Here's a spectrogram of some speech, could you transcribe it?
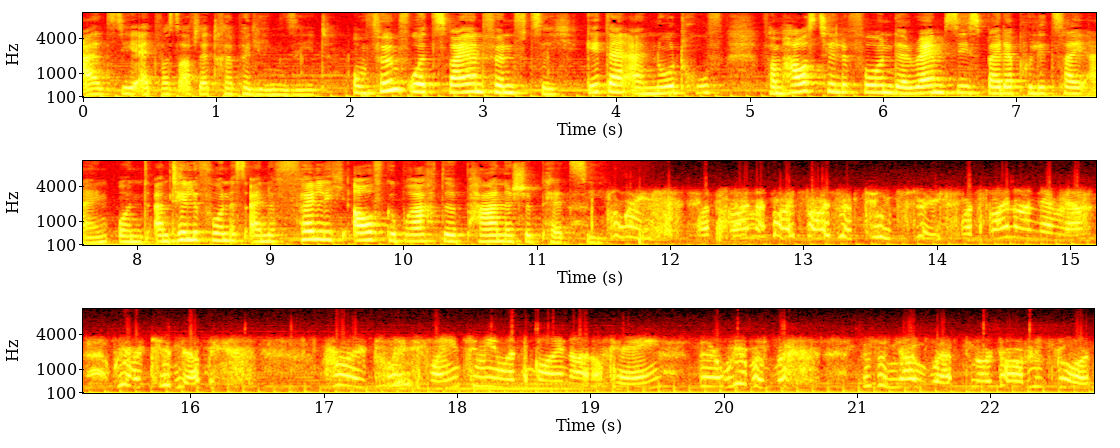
als sie etwas auf der Treppe liegen sieht. Um 5.52 Uhr geht dann ein Notruf vom Haustelefon der Ramseys bei der Polizei ein und am Telefon ist eine völlig aufgebrachte, panische Patsy. Police, what's going on? 5515th Street. What's going on there, ma'am? We have a kidnapping. Hurry, please. Explain to me what's going on, okay? There, we have a, there's a note left and our daughter's gone.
